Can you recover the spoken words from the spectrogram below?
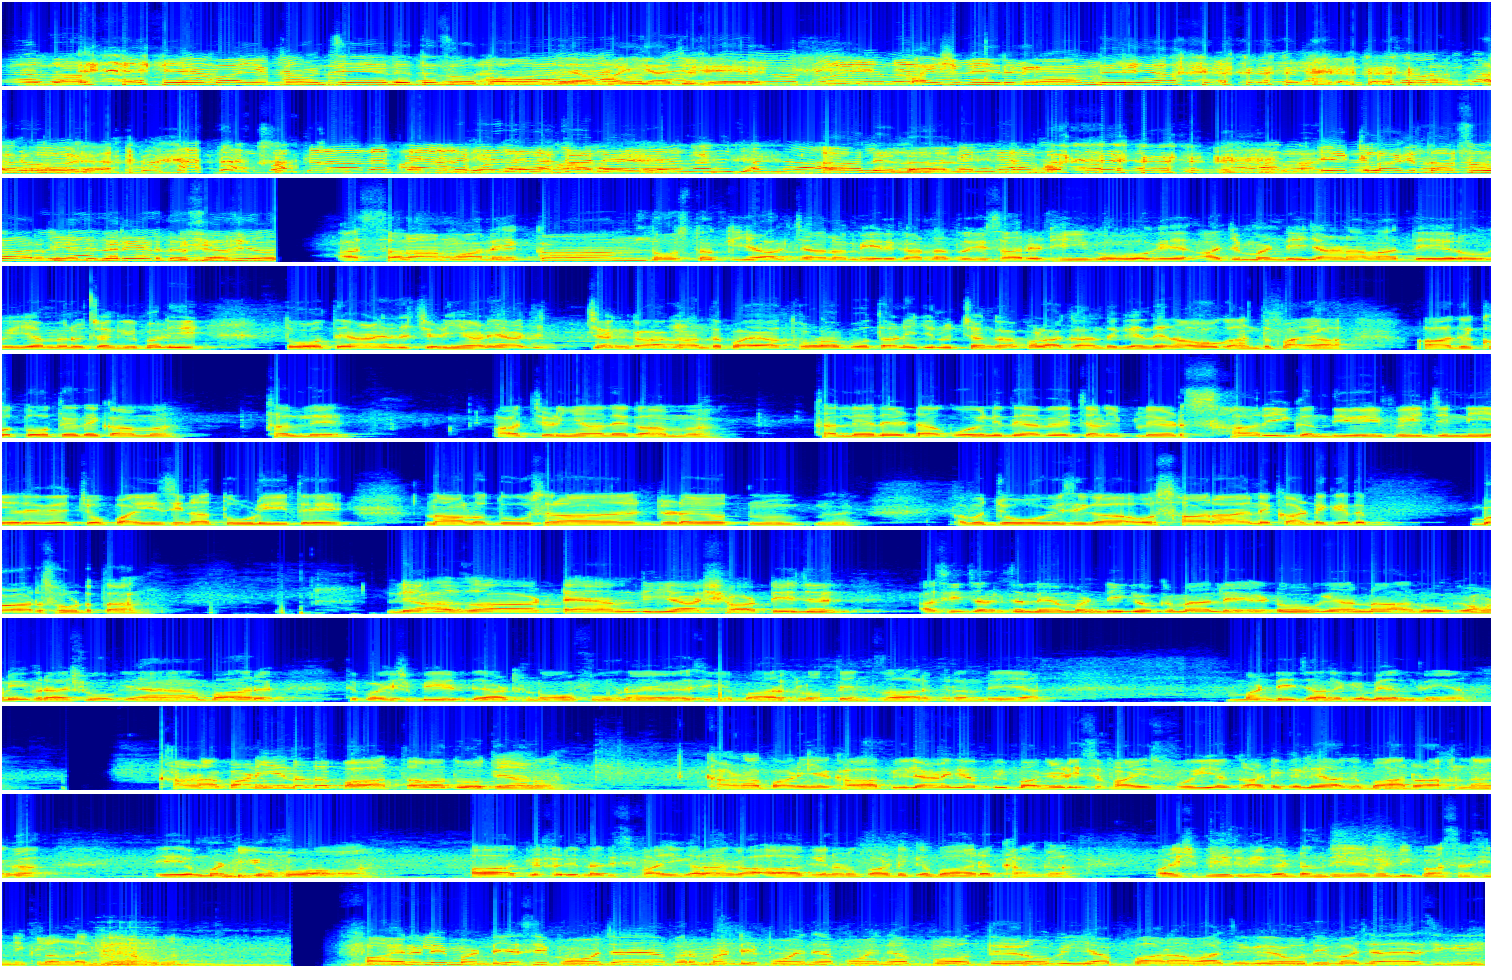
ਇਹ ਭਾਈ ਪਹੁੰਚੇ ਇਹਦੇ ਤੇ ਸੌਦਾ ਹੁੰਦੇ ਆ ਭਾਈ ਅੱਜ ਫੇਰ। ਭਾਈ ਸ਼ਬੀਰ ਕਰਾਉਂਦੇ ਆ। ਹੋਰ। ਕਰਾ ਦੇ ਭੈਣ। ਸਾਡੇ। ਆ ਲੈ ਲਾ। 1 ਲੱਖ 10 ਹਜ਼ਾਰ ਰੁਪਏ ਜਿਹਦਾ ਰੇਟ ਦੱਸਿਆ ਸੀ ਉਹ ਅਸਲਾਮ ਦੋਸਤੋ, ਕੀ ਹਾਲ ਚਾਲ ਆ? ਉਮੀਦ ਕਰਦਾ ਤੁਸੀਂ ਸਾਰੇ ਠੀਕ ਹੋਵੋਗੇ। ਅੱਜ ਮੰਡੀ ਜਾਣਾ ਵਾ, ਦੇਰ ਹੋ ਗਈ ਆ ਮੈਨੂੰ ਚੰਗੀ ਭਲੀ। ਤੋਤਿਆਂ ਨੇ ਤੇ ਚਿੜੀਆਂ ਨੇ ਅੱਜ ਚੰਗਾ ਗੰਦ ਪਾਇਆ। ਥੋੜਾ ਬਹੁਤਾ ਨਹੀਂ ਜਿਹਨੂੰ ਚੰਗਾ ਭਲਾ ਗੰਦ ਕਹਿੰਦੇ ਨਾ, ਉਹ ਗੰਦ ਪਾਇਆ। ਆ ਦੇਖੋ ਤੋਤੇ ਦੇ ਕੰਮ ਥੱਲੇ। ਆ ਚਿੜੀਆਂ ਦੇ ਕੰਮ ਥੱਲੇ ਤੇ ਏਡਾ ਕੋਈ ਨਹੀਂ ਦਿਆ, ਵਿੱਚ ਵਾਲੀ ਪਲੇਟ ਸਾਰੀ ਗੰਦੀ ਹੋਈ ਪਈ। ਜਿੰਨੀ ਇਹਦੇ ਵਿੱਚ ਉਹ ਪਾਈ ਸੀ ਨਾ ਤੂੜੀ ਤੇ ਨਾਲ ਉਹ ਦੂਸਰਾ ਜਿਹੜਾ ਉਹ ਜੋ ਵੀ ਸੀਗਾ, ਉਹ ਸਾਰਾ ਇਹਨੇ ਕੱਢ ਕੇ ਤੇ ਬਾਹਰ ਸੁੱਟਤਾ। ਲਿਹਾਜ਼ਾ ਟਾਈਮ ਦੀ ਆ ਸ਼ਾਰਟੇਜ ਅਸੀਂ ਚੱਲ ਚੱਲੇ ਆ ਮੰਡੀ ਕਿਉਂਕਿ ਮੈਂ ਲੇਟ ਹੋ ਗਿਆ, ਨਹਾ ਨੂੰ ਕੇ ਹੁਣੀ ਫਰੈਸ਼ ਹੋ ਕੇ ਆਇਆ ਬਾਹਰ ਤੇ ਭਾਈ ਸ਼ਬੀਰ ਦੇ 8-9 ਫੋਨ ਆਏ ਹੋਏ ਸੀਗੇ, ਬਾਹਰ ਖਲੋਤੇ ਇੰਤਜ਼ਾਰ ਕਰਨ ਦੇ ਆ। ਮੰਡੀ ਚੱਲ ਕੇ ਮਿਲਦੇ ਆ ਖਾਣਾ ਪਾਣੀ ਇਹਨਾਂ ਦਾ ਪਾਤਾ ਵਾ ਤੋਤਿਆਂ ਨੂੰ। ਖਾਣਾ ਪਾਣੀ ਇਹ ਖਾ ਪੀ ਲੈਣਗੇ, ਆਪੀ ਬਾਕੀ ਜਿਹੜੀ ਸਫ਼ਾਈ ਸਫੂਈ ਆ ਕੱਢ ਕੇ ਲਿਆ ਕੇ ਬਾਹਰ ਰੱਖ ਲਾਂਗਾ, ਇਹ ਮੰਡੀੋਂ ਹੋ ਆਵਾਂ। ਆ ਕੇ ਫਿਰ ਇਹਨਾਂ ਦੀ ਸਫ਼ਾਈ ਕਰਾਂਗਾ, ਆ ਕੇ ਇਹਨਾਂ ਨੂੰ ਕੱਢ ਕੇ ਬਾਹਰ ਰੱਖਾਂਗਾ। ਭਾਈ ਸ਼ਬੀਰ ਵੀ ਕੱਢਣ ਦੇ ਆ, ਗੱਡੀ ਬਸ ਅਸੀਂ ਨਿਕਲਣ ਲੱਗੇ ਆ ਹੁਣ। ਫਾਈਨਲੀ ਮੰਡੀ ਅਸੀਂ ਪਹੁੰਚ ਆਏ ਆ ਪਰ ਮੰਡੀ ਪਹੁੰਚਦਿਆਂ ਪਹੁੰਚਦਿਆਂ ਬਹੁਤ ਦੇਰ ਹੋ ਗਈ ਆ 12 ਵੱਜ ਗਏ। ਉਹਦੀ ਵਜ੍ਹਾ ਇਹ ਸੀਗੀ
